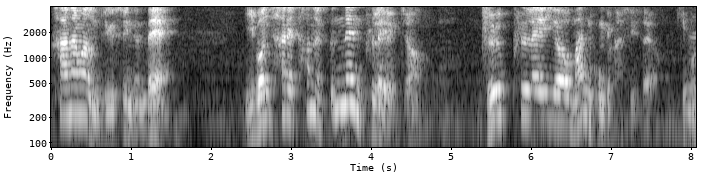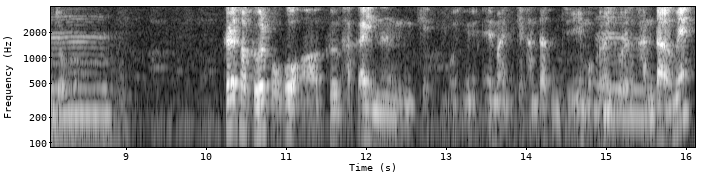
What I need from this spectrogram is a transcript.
하나만 움직일 수 있는데 이번 차례 턴을 끝낸 플레이어 있죠. 그 플레이어만 공격할 수 있어요. 기본적으로. 그래서 그걸 보고 어, 그 가까이 있는 게, 뭐 애만 이렇게 간다든지 뭐 그런 식으로 해서 간 다음에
